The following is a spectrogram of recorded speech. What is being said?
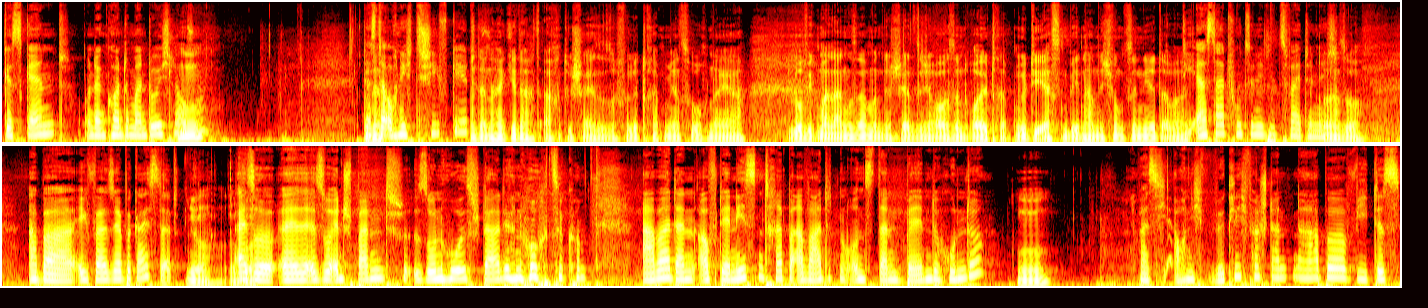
gescannt und dann konnte man durchlaufen, Mhm. dass Und da dann- auch nichts schief geht. Und dann habe ich gedacht, ach du Scheiße, so viele Treppen jetzt hoch, naja, laufe ich mal langsam und dann stellt sich raus, sind Rolltreppen. Die ersten beiden haben nicht funktioniert, aber Die erste hat funktioniert, die zweite nicht. also, Aber ich war sehr begeistert. ja. Also äh, so entspannt, so ein hohes Stadion hochzukommen. Aber dann auf der nächsten Treppe erwarteten uns dann bellende Hunde, hm, was ich auch nicht wirklich verstanden habe, wie das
